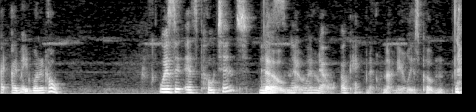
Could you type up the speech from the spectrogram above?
I, I made one at home. Was it as potent? No, as no, no. no. Okay. No, not nearly as potent. That's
